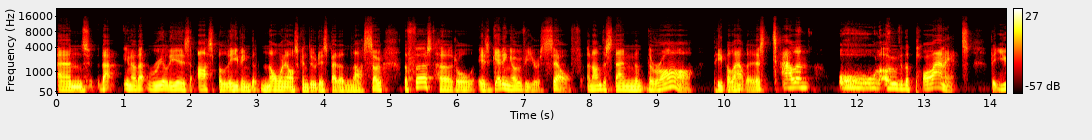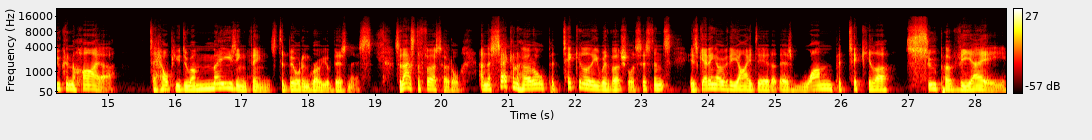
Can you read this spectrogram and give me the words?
And that, you know, that really is us believing that no one else can do this better than us. So the first hurdle is getting over yourself and understanding that there are people out there. There's talent all over the planet that you can hire to help you do amazing things to build and grow your business. So that's the first hurdle. And the second hurdle, particularly with virtual assistants, is getting over the idea that there's one particular super VA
